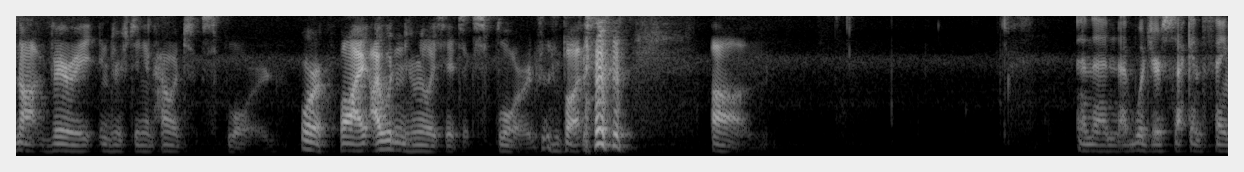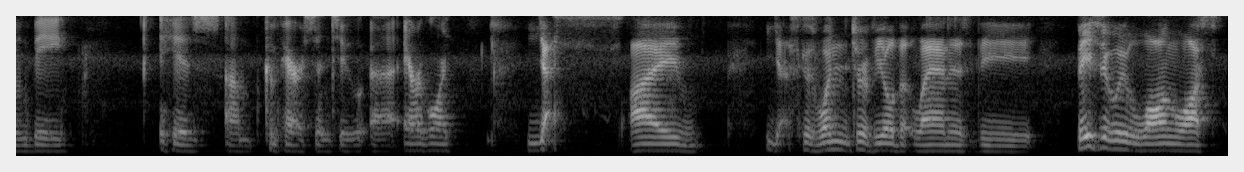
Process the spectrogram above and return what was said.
not very interesting in how it's explored or well I, I wouldn't really say it's explored but um and then uh, would your second thing be his um, comparison to uh, Aragorn Yes, I. Yes, because when it's revealed that Lan is the basically long lost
